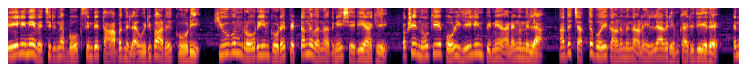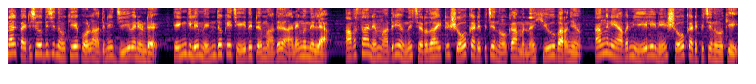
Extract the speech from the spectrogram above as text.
ഏലിനെ വെച്ചിരുന്ന ബോക്സിന്റെ താപനില ഒരുപാട് കൂടി. ഹ്യൂവും റോറിയും കൂടെ പെട്ടെന്ന് വന്ന് അതിനെ ശരിയാക്കി. പക്ഷേ നോക്കിയപ്പോൾ ഏലിൻ പിന്നെ അനങ്ങുന്നില്ല. അത് ചത്തുപോയി കാണുമെന്നാണ് എല്ലാവരും കരുതിയത്. എന്നാൽ പരിശോധിച്ച് നോക്കിയപ്പോൾ അതിന് ജീവനുണ്ട്. എങ്കിലും എന്തൊക്കെ ചെയ്തിട്ടും അത് അനങ്ങുന്നില്ല. അവസാനം അതിനെ ഒന്ന് ചെറുതായിട്ട് ഷോക്ക് അടിപ്പിച്ച് നോക്കാമെന്ന് ഹ്യൂ പറഞ്ഞു. അങ്ങനെ അവൻ ഏലിയനെ ഷോക്ക് അടിപ്പിച്ച് നോക്കി.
